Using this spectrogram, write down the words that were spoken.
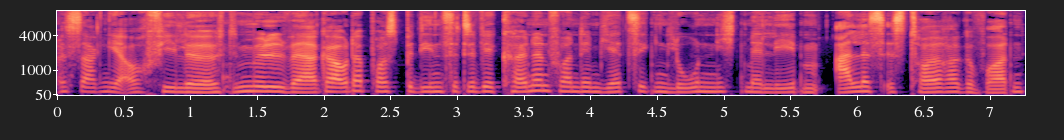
Es sagen ja auch viele Müllwerker oder Postbedienstete, wir können von dem jetzigen Lohn nicht mehr leben. Alles ist teurer geworden.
